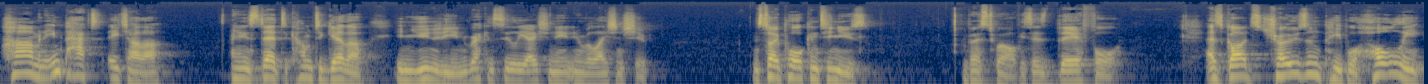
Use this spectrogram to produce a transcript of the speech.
harm and impact each other, and instead to come together in unity, in reconciliation, in, in relationship. And so Paul continues, verse 12. He says, Therefore, as God's chosen people, holy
